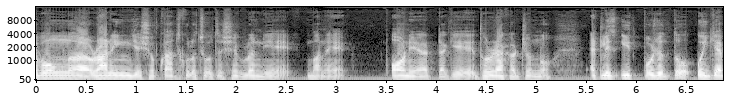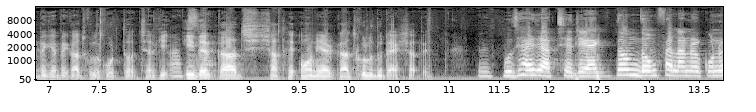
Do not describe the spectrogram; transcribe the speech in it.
এবং রানিং যেসব কাজগুলো চলছে সেগুলো নিয়ে মানে অন এয়ারটাকে ধরে রাখার জন্য অ্যাটলিস্ট ঈদ পর্যন্ত ওই গ্যাপে গ্যাপে কাজগুলো করতে হচ্ছে আর কি। আচ্ছা। ঈদের কাজ সাথে অন এয়ার কাজগুলো দুটো একসাথে। বোঝাই যাচ্ছে যে একদম দম ফেলানোর কোনো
